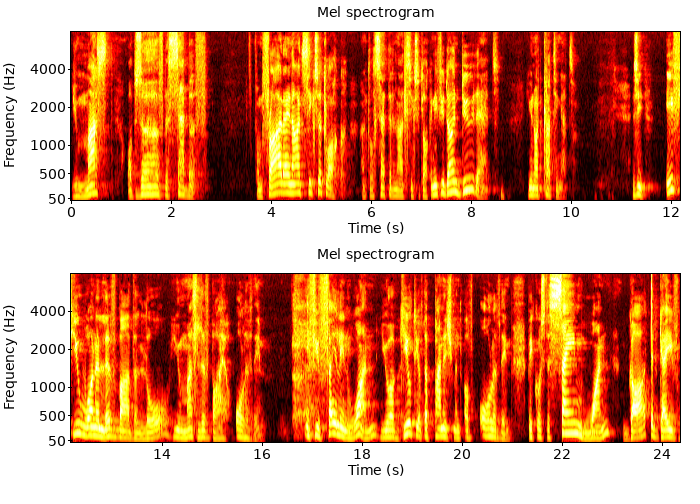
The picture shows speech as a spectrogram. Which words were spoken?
You must observe the Sabbath from Friday night, 6 o'clock, until Saturday night, 6 o'clock. And if you don't do that, you're not cutting it. You see, if you want to live by the law, you must live by all of them. If you fail in one, you are guilty of the punishment of all of them because the same one, God, that gave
